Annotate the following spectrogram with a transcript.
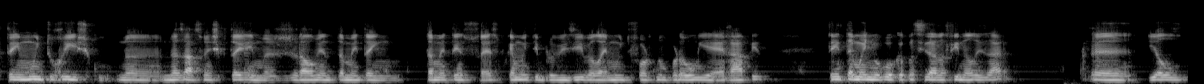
que tem muito risco na, nas ações que tem, mas geralmente também tem, também tem sucesso, porque é muito imprevisível, é muito forte no para um e é rápido. Tem também uma boa capacidade a finalizar. Uh, ele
